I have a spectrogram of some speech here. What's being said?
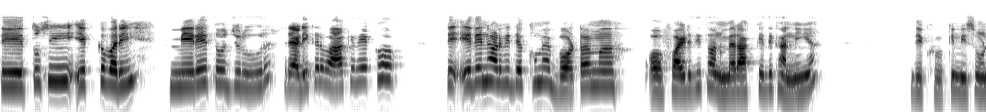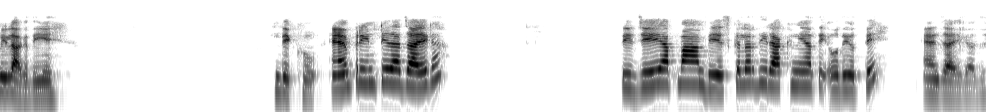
ਤੇ ਤੁਸੀਂ ਇੱਕ ਵਾਰੀ ਮੇਰੇ ਤੋਂ ਜ਼ਰੂਰ ਰੈਡੀ ਕਰਵਾ ਕੇ ਵੇਖੋ। ਤੇ ਇਹਦੇ ਨਾਲ ਵੀ ਦੇਖੋ ਮੈਂ ਬਾਟਮ ਆਫ ਵਾਈਟ ਦੀ ਤੁਹਾਨੂੰ ਮੈਂ ਰੱਖ ਕੇ ਦਿਖਾਨੀ ਆ। ਦੇਖੋ ਕਿੰਨੀ ਸੋਹਣੀ ਲੱਗਦੀ ਹੈ ਦੇਖੋ, ਐ ਪ੍ਰਿੰਟ ਦਾ ਜਾਏਗਾ। ਤੇ ਜੇ ਆਪਾਂ ਬੇਸ ਕਲਰ ਦੀ ਰੱਖਨੀ ਆ ਤੇ ਉਹਦੇ ਉੱਤੇ ਐ ਜਾਏਗਾ ਜੀ।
